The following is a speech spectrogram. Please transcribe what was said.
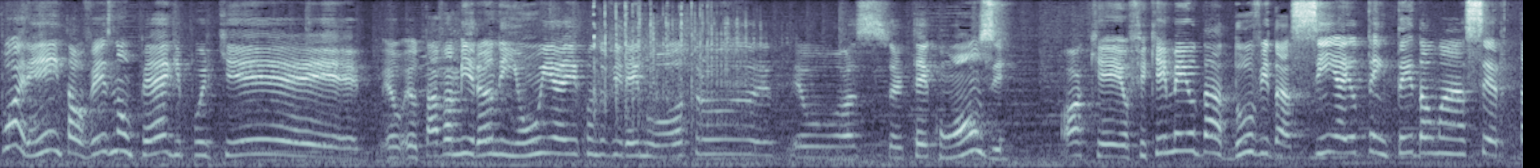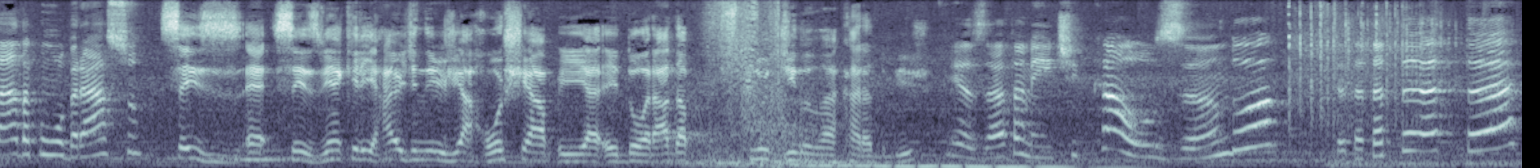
Porém, talvez não pegue porque eu, eu tava mirando em um e aí quando virei no outro eu acertei com 11. Ok, eu fiquei meio da dúvida assim, aí eu tentei dar uma acertada com o braço. Vocês é, veem aquele raio de energia roxa e, e, e dourada explodindo na cara do bicho. Exatamente, causando. Tá, tá, tá, tá, tá,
